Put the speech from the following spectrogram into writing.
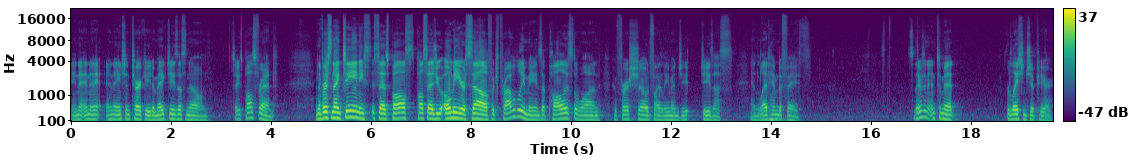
in, in, in ancient Turkey to make Jesus known. So he's Paul's friend. In the verse 19, he says, Paul, Paul says, You owe me yourself, which probably means that Paul is the one who first showed Philemon G- Jesus and led him to faith. So there's an intimate relationship here.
